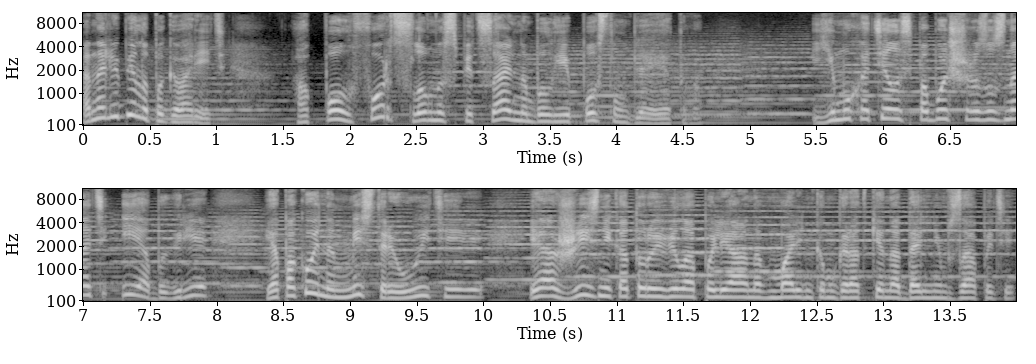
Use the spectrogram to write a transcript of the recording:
Она любила поговорить, а Пол Форд словно специально был ей послан для этого. Ему хотелось побольше разузнать и об игре, и о покойном мистере Уитере, и о жизни, которую вела Полиана в маленьком городке на Дальнем Западе.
